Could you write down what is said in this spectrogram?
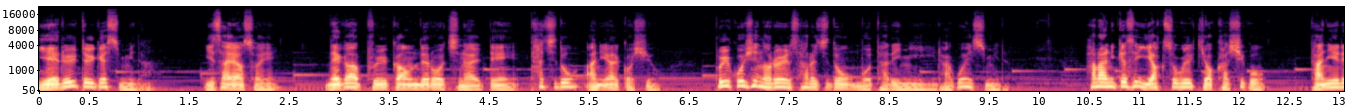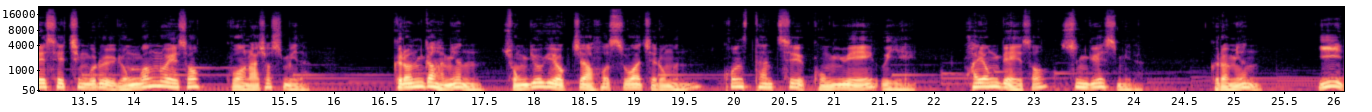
예를 들겠습니다. 이사야서에 내가 불 가운데로 지날 때 타지도 아니할 것이요 불꽃이 너를 사르지도 못하리니라고 했습니다. 하나님께서 이 약속을 기억하시고 다니엘의 세 친구를 용광로에서 구원하셨습니다. 그런가 하면 종교개혁자 허스와 제롬은 콘스탄츠 공유회에 의해 화영대에서 순교했습니다. 그러면 이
